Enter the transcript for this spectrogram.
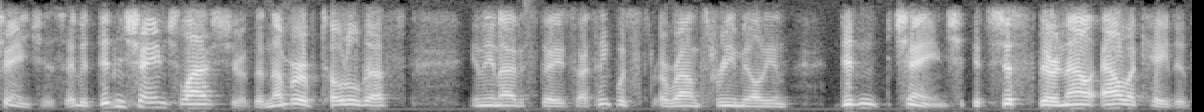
changes, and it didn't change last year. The number of total deaths in the United States, I think, was around 3 million, didn't change. It's just they're now allocated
